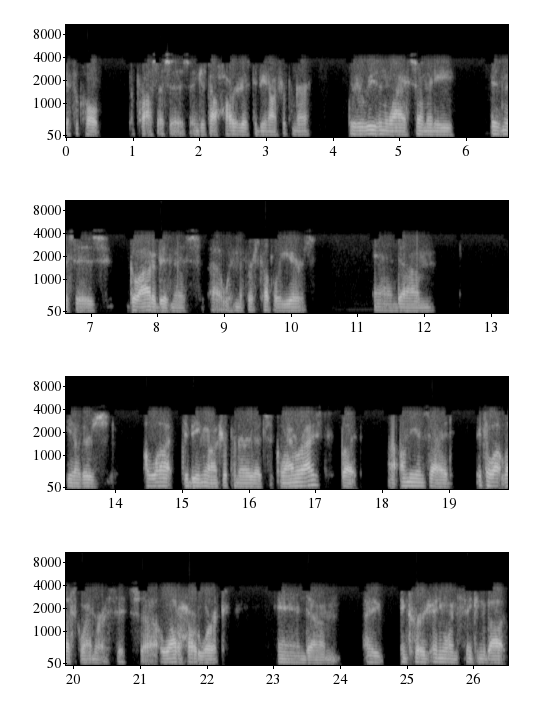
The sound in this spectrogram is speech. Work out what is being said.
difficult the process is and just how hard it is to be an entrepreneur. There's a reason why so many businesses go out of business uh, within the first couple of years. And, um, you know, there's a lot to being an entrepreneur that's glamorized, but uh, on the inside, it's a lot less glamorous. It's uh, a lot of hard work. And um, I encourage anyone thinking about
